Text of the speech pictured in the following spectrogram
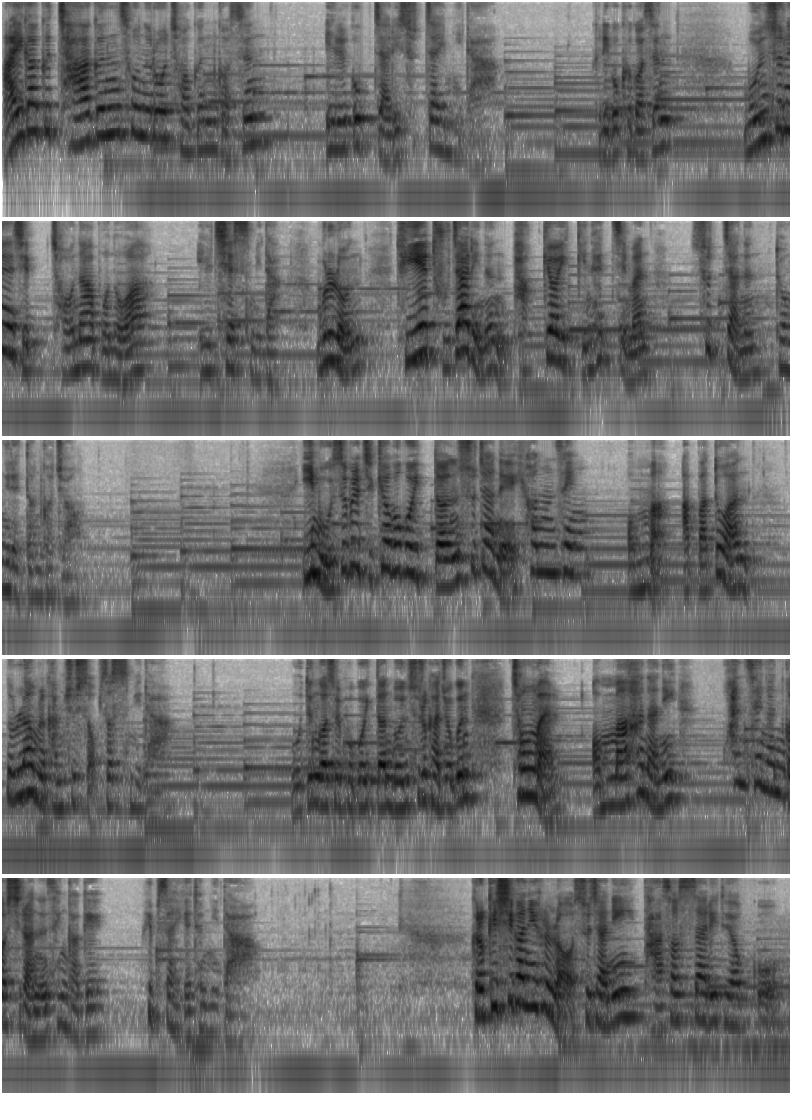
아이가 그 작은 손으로 적은 것은 일곱 자리 숫자입니다. 그리고 그것은 몬순의 집 전화번호와 일치했습니다. 물론 뒤에 두 자리는 바뀌어 있긴 했지만 숫자는 동일했던 거죠. 이 모습을 지켜보고 있던 수잔의 현생 엄마, 아빠 또한 놀라움을 감출 수 없었습니다. 모든 것을 보고 있던 몬수르 가족은 정말 엄마 하나니 환생한 것이라는 생각에 휩싸이게 됩니다. 그렇게 시간이 흘러 수잔이 다섯 살이 되었고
